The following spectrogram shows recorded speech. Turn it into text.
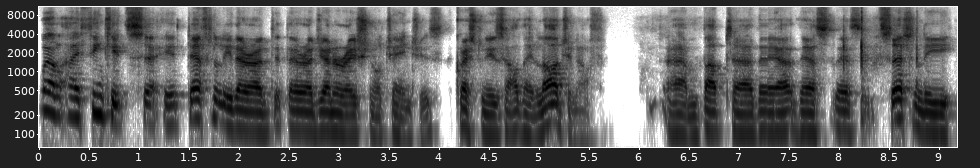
Well, I think it's uh, it definitely there are there are generational changes. The question is, are they large enough? Um, but uh, there, there's, there's certainly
